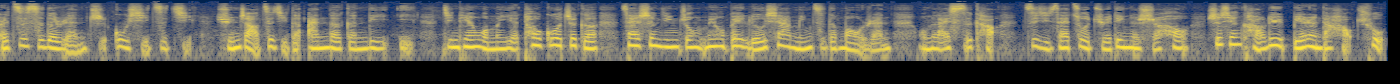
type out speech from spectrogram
而自私的人只顾惜自己，寻找自己的安乐跟利益。今天，我们也透过这个在圣经中没有被留下名字的某人，我们来。思考自己在做决定的时候，是先考虑别人的好处，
